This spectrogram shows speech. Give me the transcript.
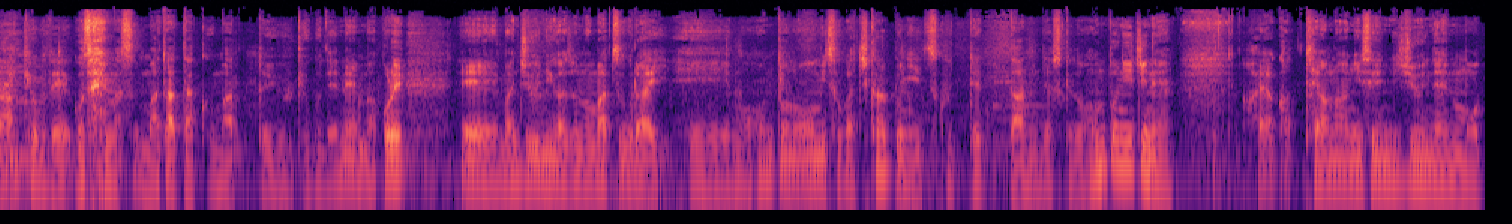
な曲でございます「瞬く間」という曲でね、まあ、これ、えーまあ、12月の末ぐらい、えーもう本当の大晦日近くに作ってたんですけど本当に1年早かったよな。2020年も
